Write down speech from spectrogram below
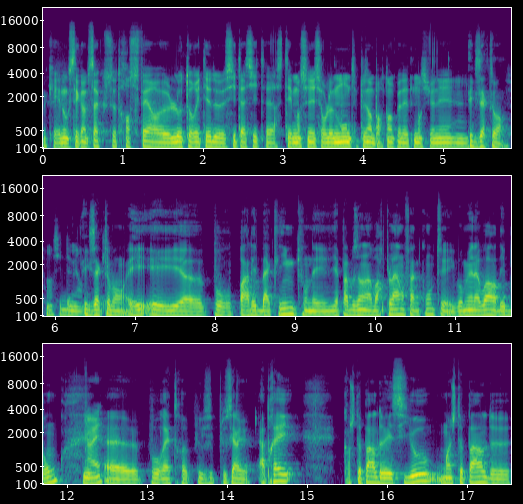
Ok, donc c'est comme ça que se transfère euh, l'autorité de site à site. Si c'était mentionné sur le monde, c'est plus important que d'être mentionné euh, Exactement. sur un site de merde. Exactement. Okay. Et, et euh, pour parler de backlink, il n'y a pas besoin d'en avoir plein en fin de compte, il vaut mieux en avoir des bons ouais. pour être plus, plus sérieux. Après, quand je te parle de SEO, moi je te parle de.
